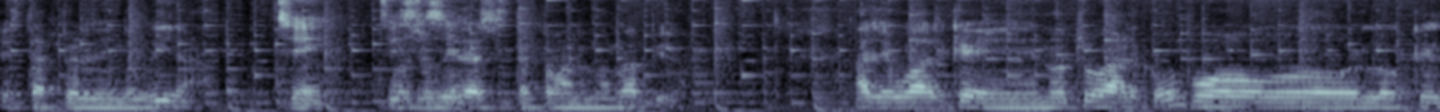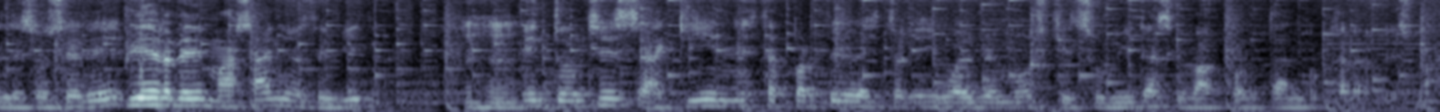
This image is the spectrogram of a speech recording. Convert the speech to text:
está perdiendo vida. Sí, sí, o sí. su sí. vida se está acabando más rápido. Al igual que en otro arco, por lo que le sucede, pierde más años de vida. Entonces aquí en esta parte de la historia igual vemos que su vida se va cortando cada vez más.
